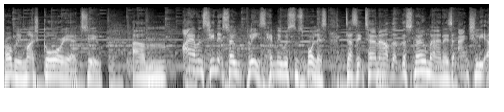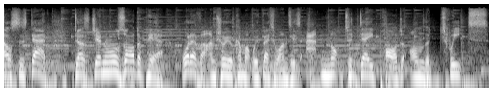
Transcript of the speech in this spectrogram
Probably much gorier too. Um, I haven't seen it, so please hit me with some spoilers. Does it turn out that the snowman is actually Elsa's dad? Does General Zod appear? Whatever, I'm sure you'll come up with better ones. It's at Not Today Pod on the tweets.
